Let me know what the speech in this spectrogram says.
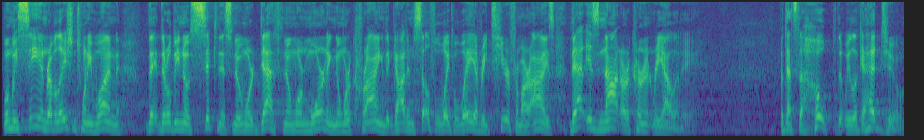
When we see in Revelation 21 that there will be no sickness, no more death, no more mourning, no more crying, that God Himself will wipe away every tear from our eyes. That is not our current reality. But that's the hope that we look ahead to.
